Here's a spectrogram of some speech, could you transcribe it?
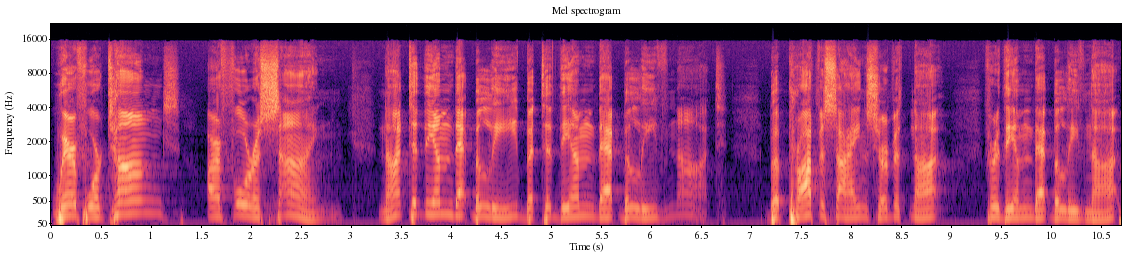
Wherefore tongues are for a sign, not to them that believe, but to them that believe not. But prophesying serveth not for them that believe not,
